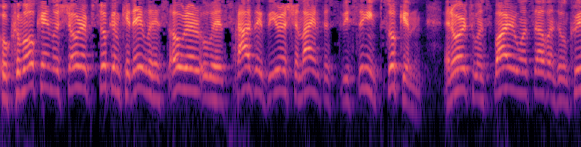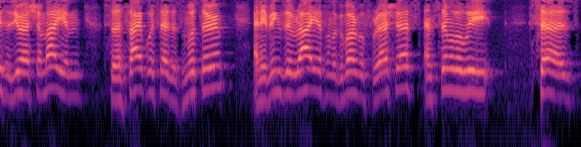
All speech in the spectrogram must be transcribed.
Ukumoken l'shorer psukim kedei lehisorer ulehischazek b'yira shemayim to be singing psukim in order to inspire oneself and to increase his yira shemayim. So the disciple says it's mutter, and he brings a raya from a Gemara Mufreshes, and similarly says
